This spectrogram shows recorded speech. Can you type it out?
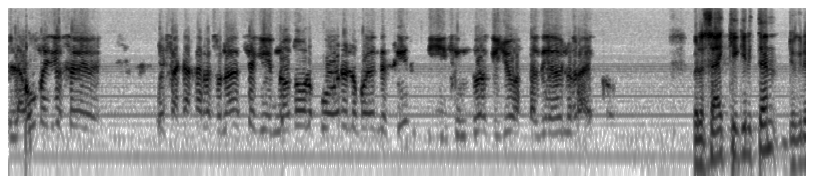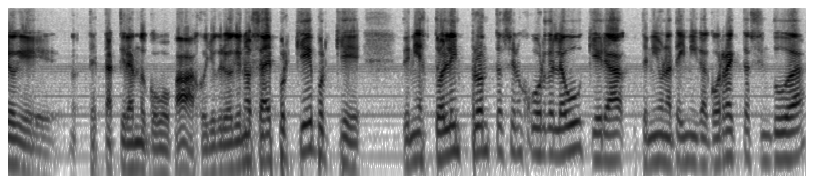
La U me dio ese, esa caja de resonancia que no todos los jugadores lo pueden decir y sin duda que yo hasta el día de hoy lo agradezco. Pero ¿sabes qué, Cristian? Yo creo que te estás tirando como para abajo. Yo creo que no. ¿Sabes por qué? Porque tenías toda la impronta de ser un jugador de la U, que era tenía una técnica correcta, sin duda,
